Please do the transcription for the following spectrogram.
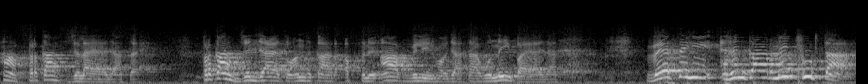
हाँ प्रकाश जलाया जाता है। प्रकाश जल जाए तो अंधकार अपने आप विलीन हो जाता है, वो नहीं पाया जाता। वैसे ही अहंकार नहीं छूटता।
